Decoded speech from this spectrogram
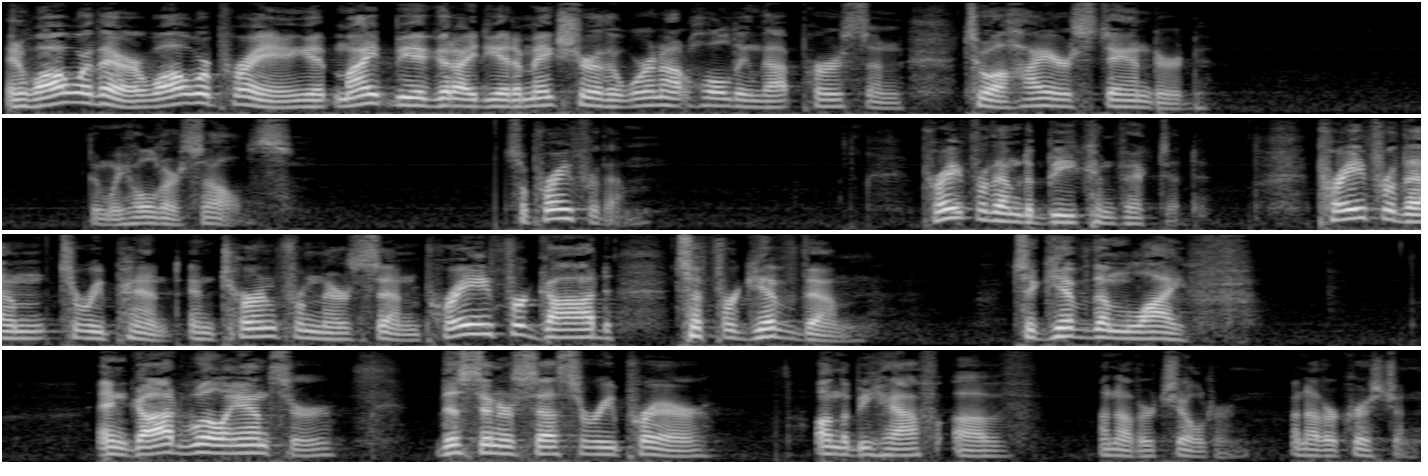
And while we're there, while we're praying, it might be a good idea to make sure that we're not holding that person to a higher standard than we hold ourselves. So pray for them. Pray for them to be convicted. Pray for them to repent and turn from their sin. Pray for God to forgive them, to give them life. And God will answer this intercessory prayer on the behalf of another children, another Christian,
